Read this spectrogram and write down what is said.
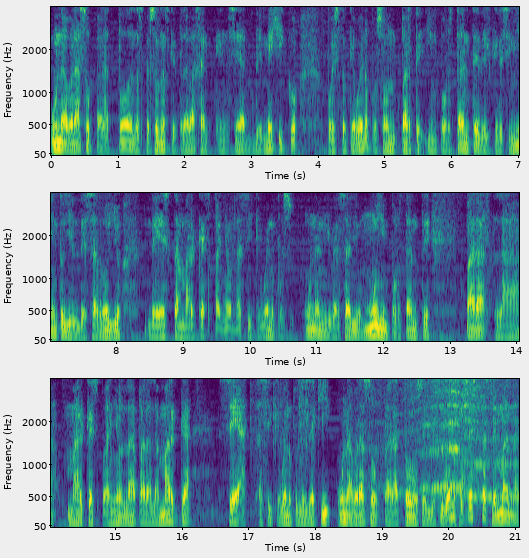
un abrazo para todas las personas que trabajan en SEAT de México, puesto que bueno, pues son parte importante del crecimiento y el desarrollo de esta marca española. Así que bueno, pues un aniversario muy importante para la marca española, para la marca SEAT. Así que bueno, pues desde aquí un abrazo para todos ellos. Y bueno, pues esta semana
